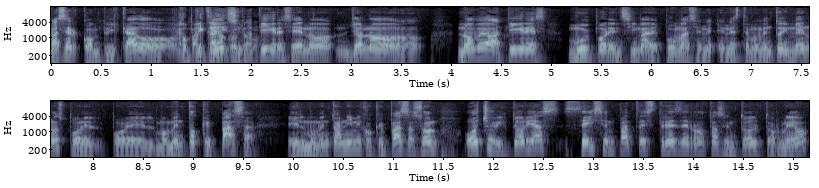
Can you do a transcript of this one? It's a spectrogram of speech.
va a ser complicado el partido contra Tigres, ¿eh? No, yo no, no veo a Tigres muy por encima de Pumas en, este momento y menos por el, por el momento que pasa, el momento anímico que pasa. Son ocho victorias, seis empates, tres derrotas en todo el torneo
